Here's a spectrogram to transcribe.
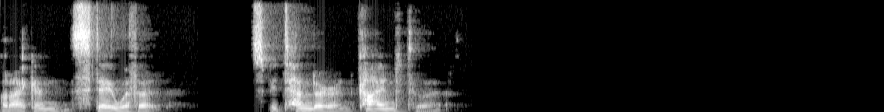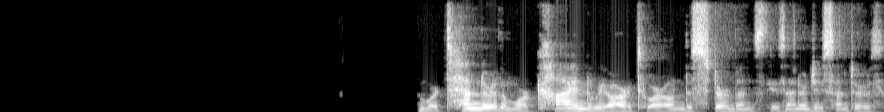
But I can stay with it, just be tender and kind to it. The more tender, the more kind we are to our own disturbance, these energy centers,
